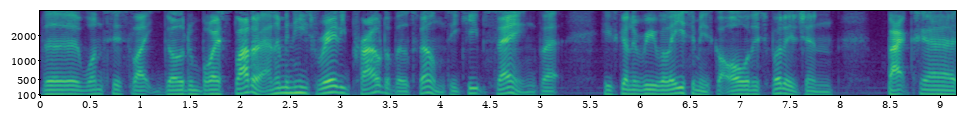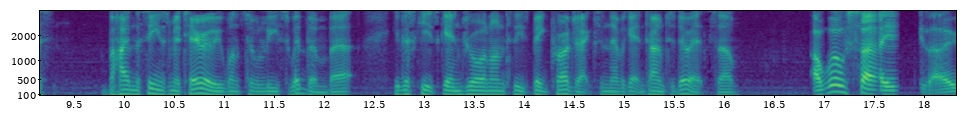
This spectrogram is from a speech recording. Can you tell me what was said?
the once this like golden boy splatter, and I mean he's really proud of those films. He keeps saying that he's going to re-release him. He's got all this footage and back uh, behind the scenes material he wants to release with them, but he just keeps getting drawn onto these big projects and never getting time to do it. So I will say though,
